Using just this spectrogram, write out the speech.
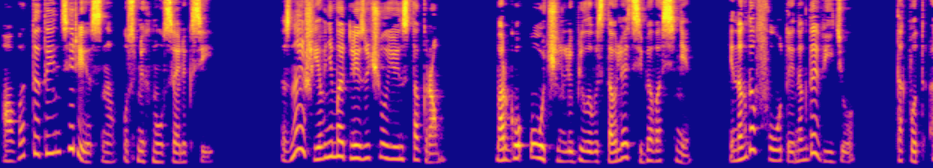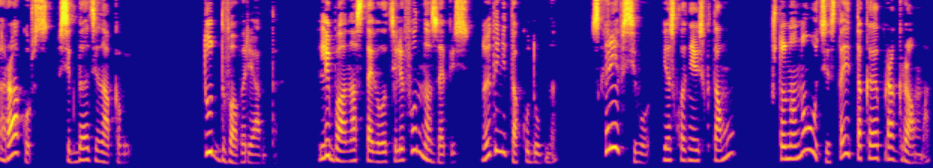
А вот это интересно, усмехнулся Алексей. Знаешь, я внимательно изучил ее Инстаграм. Марго очень любила выставлять себя во сне. Иногда фото, иногда видео. Так вот, ракурс всегда одинаковый. Тут два варианта. Либо она ставила телефон на запись, но это не так удобно. Скорее всего, я склоняюсь к тому, что на ноуте стоит такая программа.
